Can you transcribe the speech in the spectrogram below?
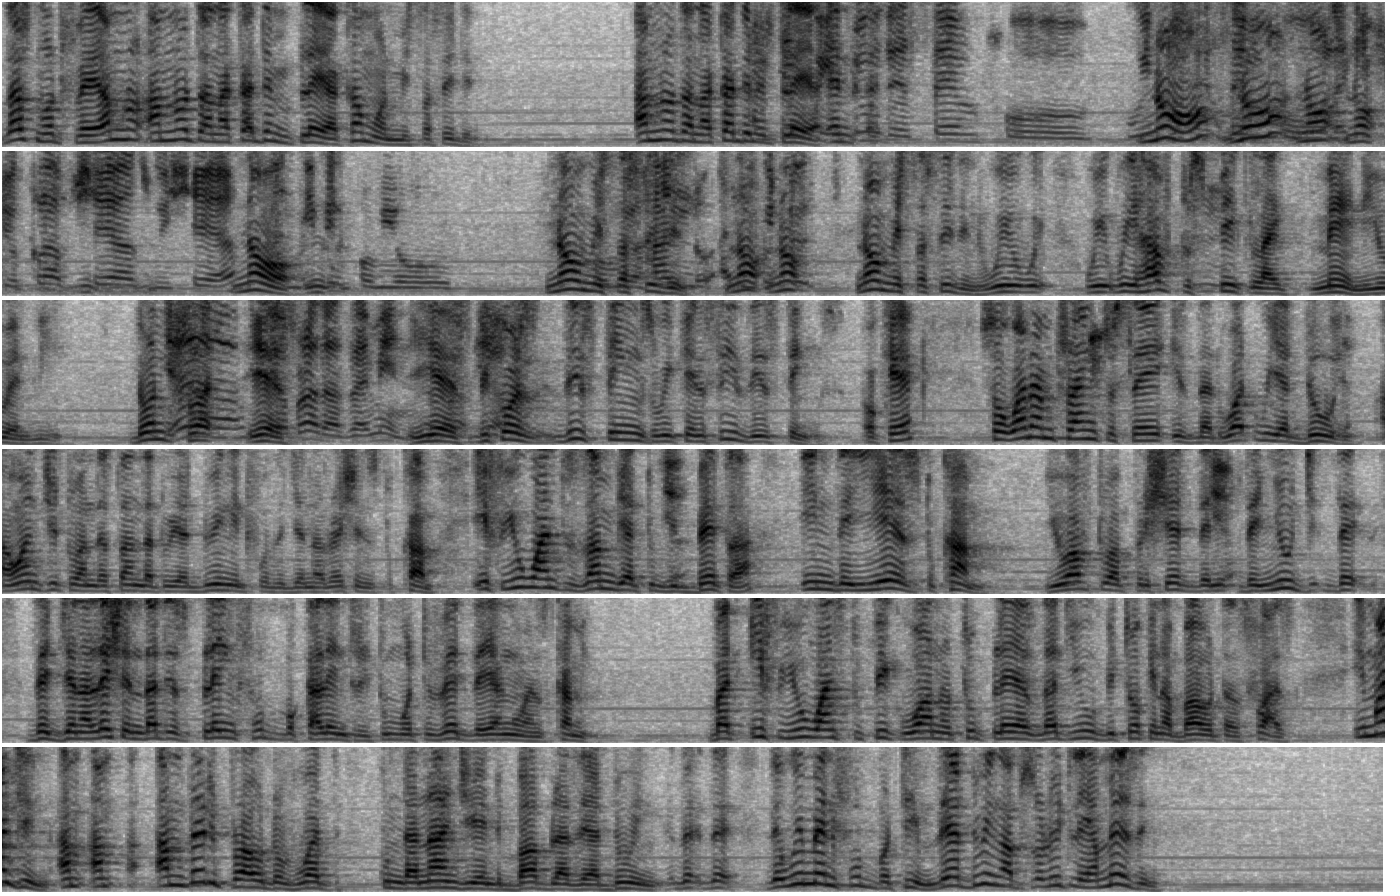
That's not fair. I'm not I'm not an academy player. Come on, Mr. Sidin. I'm not an I academy think player. we and do the same for. No, same no, for, no, like no. If your club shares, we share. No, even from your. No, from Mr. Sidin. No, no, do- no, Mr. Sidin. We, we, we, we have to hmm. speak like men, you and me. Don't Yeah, try. Yes. brothers. I mean. Yes, Yeah. because these things, we can see these things, okay? So, what I'm trying to say is that what we are doing, I want you to understand that we are doing it for the generations to come. If you want Zambia to be Yeah. better in the years to come, you have to appreciate the, Yeah. the new the, the generation that is playing football currently to motivate the young ones coming. But if you want to pick one or two players that you will be talking about as fast, imagine, I'm, I'm, I'm very proud of what Kundananji and Babla they are doing. The, the, the women football team, they are doing absolutely amazing.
